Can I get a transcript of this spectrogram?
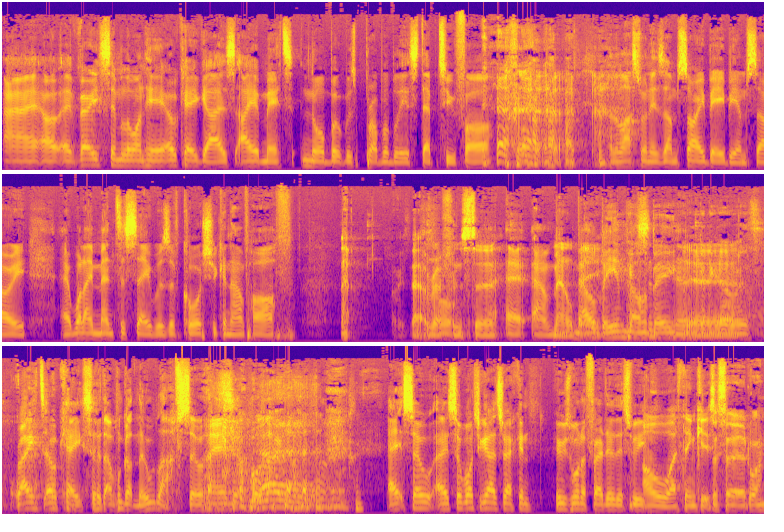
Uh, uh, a very similar one here. Okay, guys, I admit Norbit was probably a step too far. and the last one is I'm sorry, baby, I'm sorry. Uh, what I meant to say was, of course, you can have half. Is that a reference to Uh, um, Mel B? Mel B. and Mel B. Yeah, Yeah, gonna go yeah. with- Right, okay, so that one got no laugh. So, um, uh, so, uh, so what do you guys reckon? Who's won a Freddo this week? Oh, I think it's the third one.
